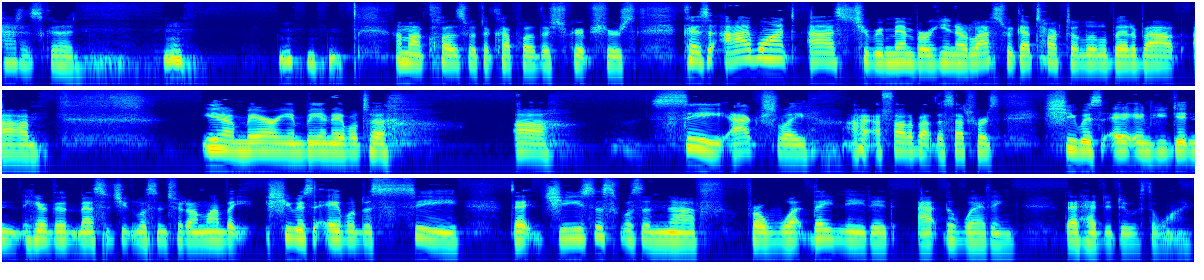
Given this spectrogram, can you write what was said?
God is good. Hmm. I'm going to close with a couple other scriptures because I want us to remember. You know, last week I talked a little bit about, um, you know, Mary and being able to uh, see. Actually, I, I, thought about this afterwards. She was, a, if you didn't hear the message, you can listen to it online. But she was able to see that Jesus was enough for what they needed at the wedding that had to do with the wine.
